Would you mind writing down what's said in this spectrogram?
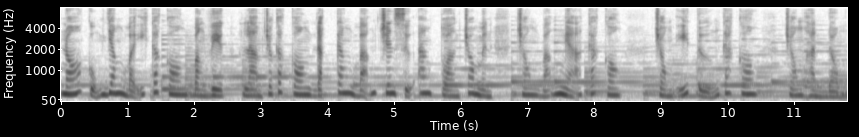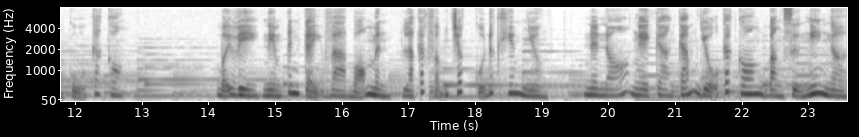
Nó cũng dăng bẫy các con bằng việc làm cho các con đặt căn bản trên sự an toàn cho mình trong bản ngã các con, trong ý tưởng các con, trong hành động của các con. Bởi vì niềm tin cậy và bỏ mình là các phẩm chất của đức khiêm nhường – nên nó ngày càng cám dỗ các con bằng sự nghi ngờ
